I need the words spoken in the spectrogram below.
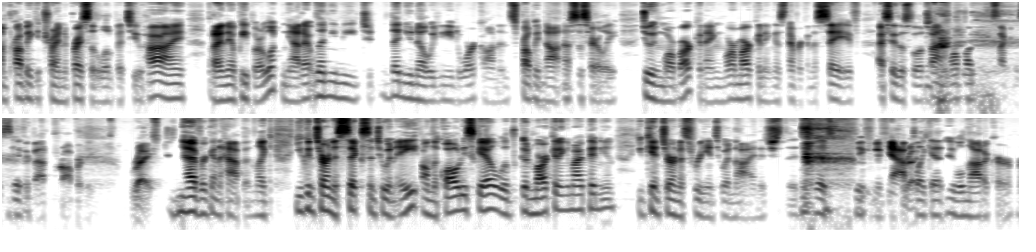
I'm probably trying to price it a little bit too high, but I know people are looking at it, then you need to, then you know what you need to work on. And it's probably not necessarily doing more marketing. More marketing is never going to save. I say this all the time. More marketing is not going to save a bad property. Right. It's never going to happen. Like you can turn a six into an eight on the quality scale with good marketing, in my opinion. You can't turn a three into a nine. It's just, it's, it's making a gap. right. Like it, it will not occur.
